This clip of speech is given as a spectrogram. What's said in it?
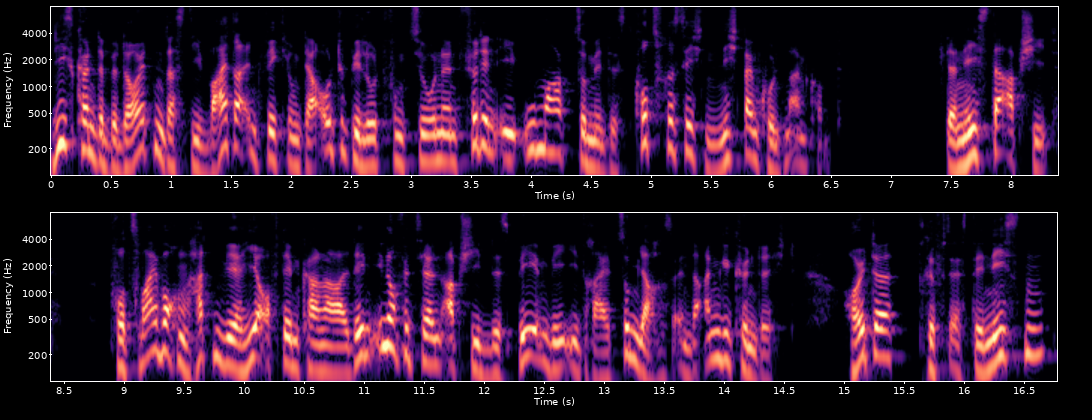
Dies könnte bedeuten, dass die Weiterentwicklung der Autopilot-Funktionen für den EU-Markt zumindest kurzfristig nicht beim Kunden ankommt. Der nächste Abschied. Vor zwei Wochen hatten wir hier auf dem Kanal den inoffiziellen Abschied des BMW i3 zum Jahresende angekündigt. Heute trifft es den nächsten,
